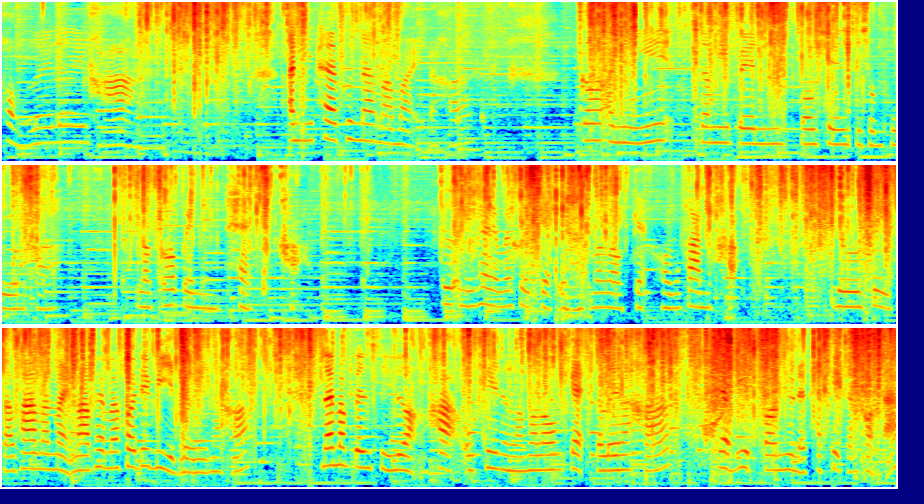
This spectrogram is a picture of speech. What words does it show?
ของเลยเลยค่ะ อันนี้แพรเพิ่งได้มาใหม่นะคะ ก็อันนี้จะมีเป็นโบเชนสีชมพูนะคะ แล้วก็เป็นแท็กค่ะ คืออันนี้แพรยังไม่เคยแกะเลยนะมาเราแกะพร้อมกันค่ะ ดูสิสภาพมันใหม่มากแพรไม่ค่อยได้บีบเลยนะคะ ได้มาเป็นสีเหลืองค่ะ โอเคเดี๋ยวเรามาลองแกะกันเลยนะคะอย่าบีบตอนอยู่ในแพ็กเกจกันก่อนนะ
